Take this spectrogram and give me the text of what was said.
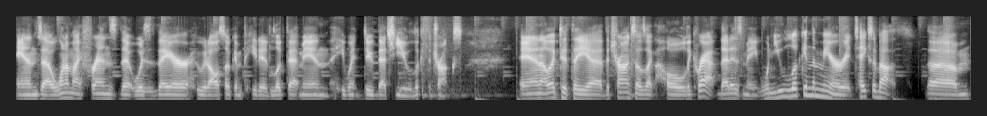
And uh, one of my friends that was there who had also competed looked at me and he went, dude, that's you. Look at the trunks. And I looked at the uh, the trunks. I was like, holy crap, that is me. When you look in the mirror, it takes about um,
